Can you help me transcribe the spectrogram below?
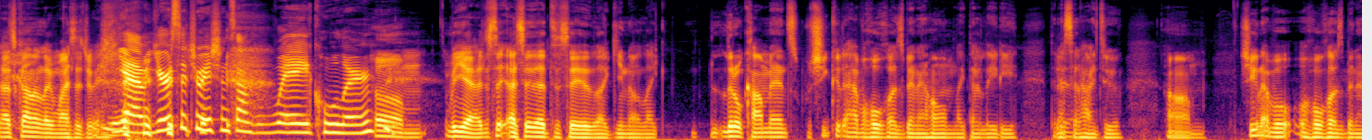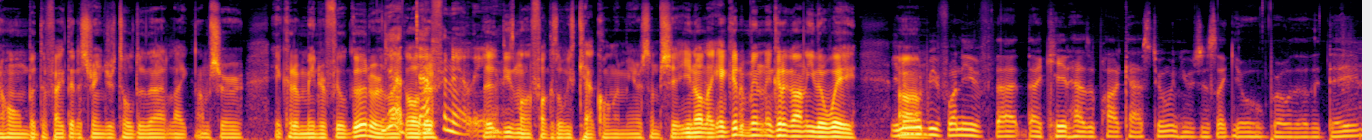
That's kind of like my situation. Yeah, your situation sounds way cooler. um but yeah i just say, i say that to say like you know like little comments she could have a whole husband at home like that lady that i said hi to um she could have a, a whole husband at home but the fact that a stranger told her that like i'm sure it could have made her feel good or yeah, like oh they're definitely. th- these motherfuckers always catcalling me or some shit you know like it could have been it could have gone either way You know, it Um, would be funny if that that kid has a podcast too, and he was just like, "Yo, bro, the other day,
